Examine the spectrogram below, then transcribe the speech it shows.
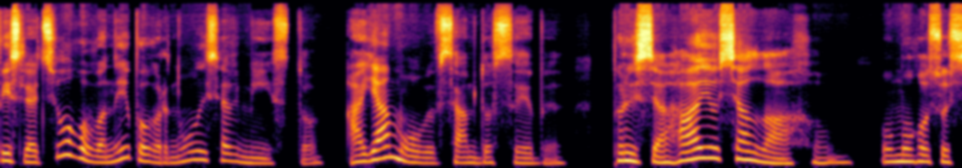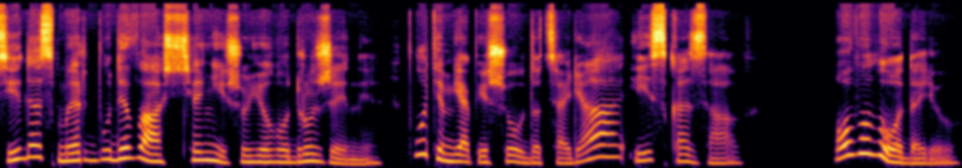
Після цього вони повернулися в місто. А я мовив сам до себе Присягаюся лахом. У мого сусіда смерть буде важча, ніж у його дружини. Потім я пішов до царя і сказав О володарю,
